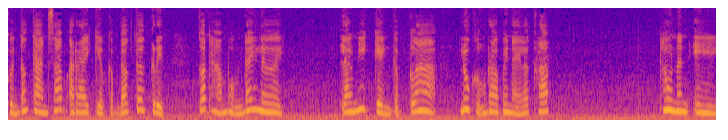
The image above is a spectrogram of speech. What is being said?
คุณต้องการทราบอะไรเกี่ยวกับดรกริดก็ถามผมได้เลย แล้วนี่เก่งกับกล้า ลูกของเราไปไหนแล้วครับ เท่านั้นเอง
